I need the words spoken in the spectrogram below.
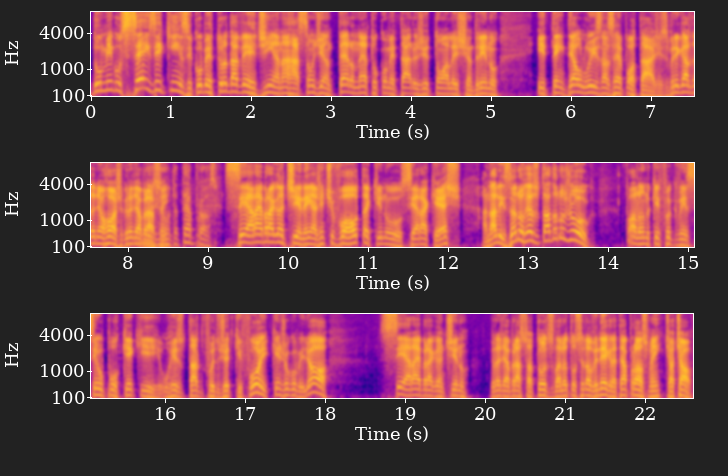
Domingo 6 e 15 cobertura da Verdinha, narração de Antero Neto, comentários de Tom Alexandrino e tem Del Luiz nas reportagens. Obrigado, Daniel Rocha. Grande abraço, Tamo hein? junto, Até a próxima. Ceará e Bragantino, hein? A gente volta aqui no Ceará Cash, analisando o resultado do jogo. Falando quem foi que venceu, por que o resultado foi do jeito que foi, quem jogou melhor. Ceará e Bragantino. Grande abraço a todos. Valeu, torcida Alvinegra. Até a próxima, hein? Tchau, tchau.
